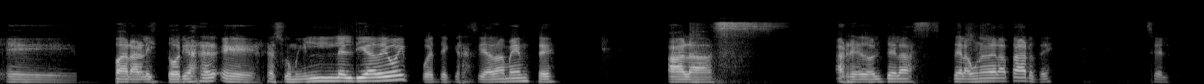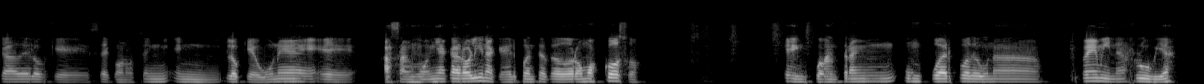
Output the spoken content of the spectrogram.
Eh, para la historia eh, resumir el día de hoy, pues desgraciadamente a las alrededor de las de la una de la tarde, cerca de lo que se conoce en, lo que une eh, a San Juan y a Carolina, que es el puente Teodoro Moscoso, encuentran un cuerpo de una fémina rubia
